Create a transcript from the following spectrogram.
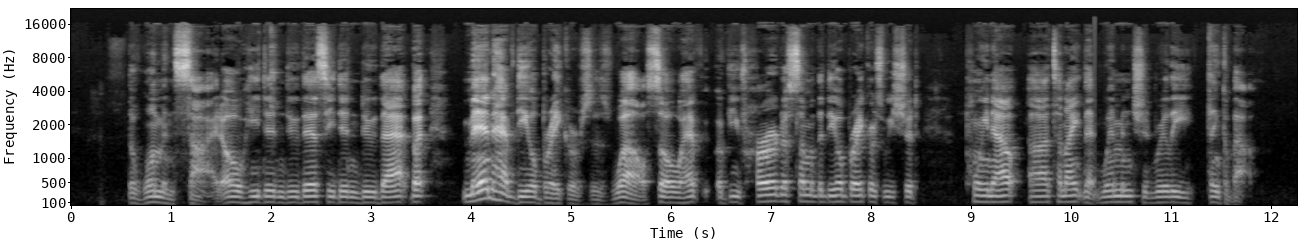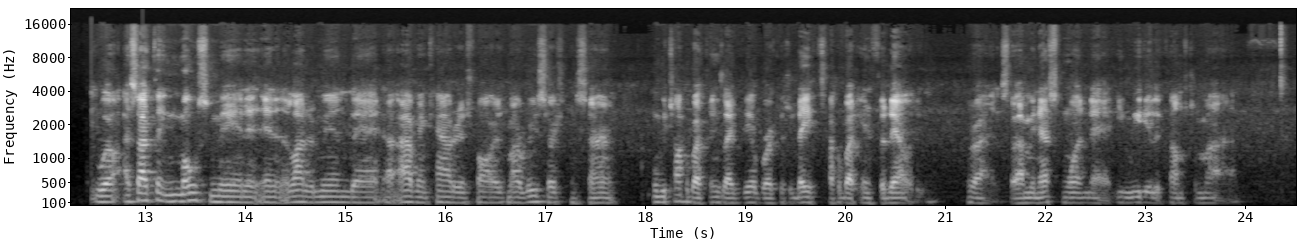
the woman's side. Oh, he didn't do this, he didn't do that. But men have deal breakers as well. So have have you heard of some of the deal breakers we should point out uh, tonight that women should really think about? Well, so I think most men and, a lot of men that I've encountered as far as my research concerned, when we talk about things like deal breakers, they talk about infidelity, right? So I mean that's one that immediately comes to mind.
